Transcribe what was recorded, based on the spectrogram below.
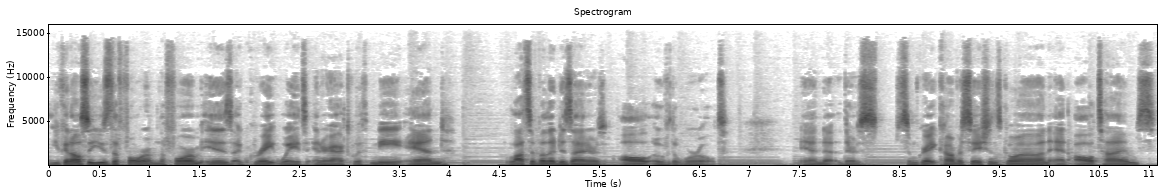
you can also use the forum. The forum is a great way to interact with me and lots of other designers all over the world. And uh, there's some great conversations going on at all times.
